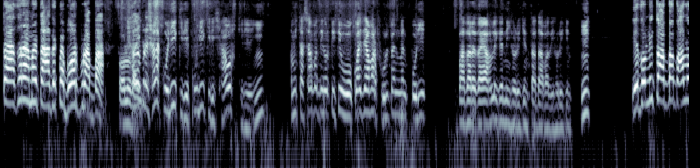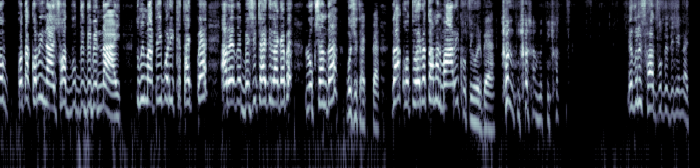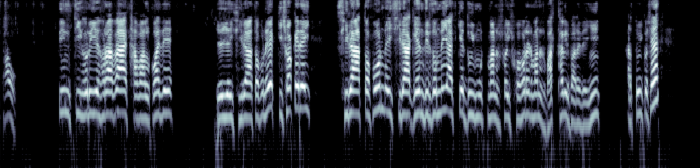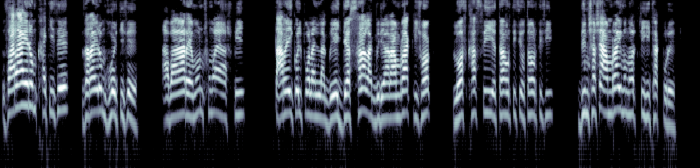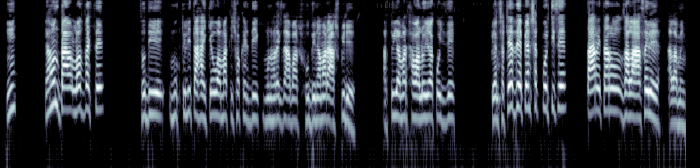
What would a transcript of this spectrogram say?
তাছাড়া আমার টাকা দেখবে ভরপুর আব্বা। চলো তারপরে শালা কলিয়ে কিরে কলিয়ে কিরে সাহস কিরে ই? আমি চাষাবাদি করতেছি ও কয় যে আমার ফুল প্যান্ট প্যান্ট পরি বাজারে যায় হলে গিয়ে হরি কিন চাঁদাবাদি হরি কিন ই? এজন্যই তো আব্বা ভালো কথা কবি নাই সৎ বুদ্ধি দিবেন নাই। তুমি মাঠেই পরীক্ষা থাকবে আর এতে বেশি ঠাইতে লাগাবে লোকসান দা বসে থাকবে। যা ক্ষতি হইবে তো আমার মারই ক্ষতি হইবে। শোন তুই সর সামনে তুই সর। এজন্য সৎ বুদ্ধি দিবেন নাই থাও। তিনটি হরিয়ে হরা যায় সাবাল কয় যে এই এই শিরা তপন এ কৃষকের এই শিরা তপন এই শিরা গেন্দির জন্যই আজকে দুই মুঠ মানুষ ওই শহরের মানুষ ভাত খাবির পারে রে আর তুই কছে যারা এরম খাইতিছে, যারা এরম হইতিছে, আবার এমন সময় আসবি তার এই কইল পলাইন লাগবে, এই দেশ ছাড়া লাগবে রে। আর আমরা কৃষক, লস খাচ্ছি, এটা হরতেছি ওটা হরতেছি দিন শেষে আমরাই মনে হয় টিহি থাক পড়ে ই? এখন দা লস যাচ্ছে যদি মুখ তুলি তাহাই, কেউ আমার কৃষকের দিক মনে হয় যে আবার সুদিন আমার আসবি রে। আর তুই আমার খাওয়া লইয়া কই যে, প্যান্ট শার্টে যে প্যান্ট শার্ট পরতিছে, তার এটারও জ্বালা আছে রে, আলামিন।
